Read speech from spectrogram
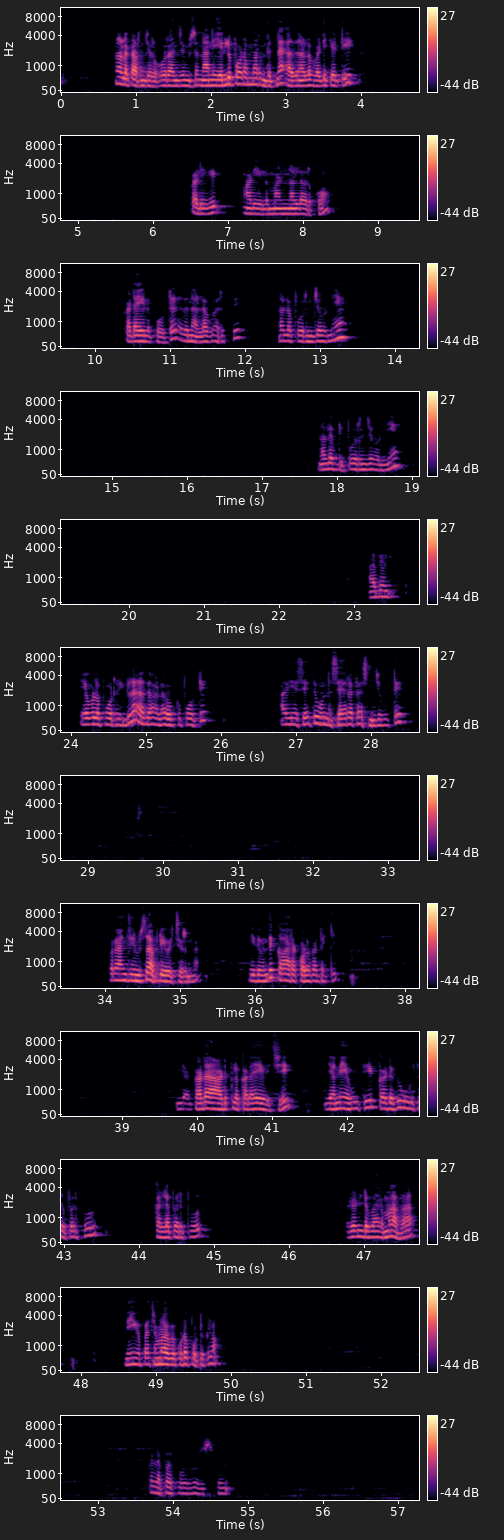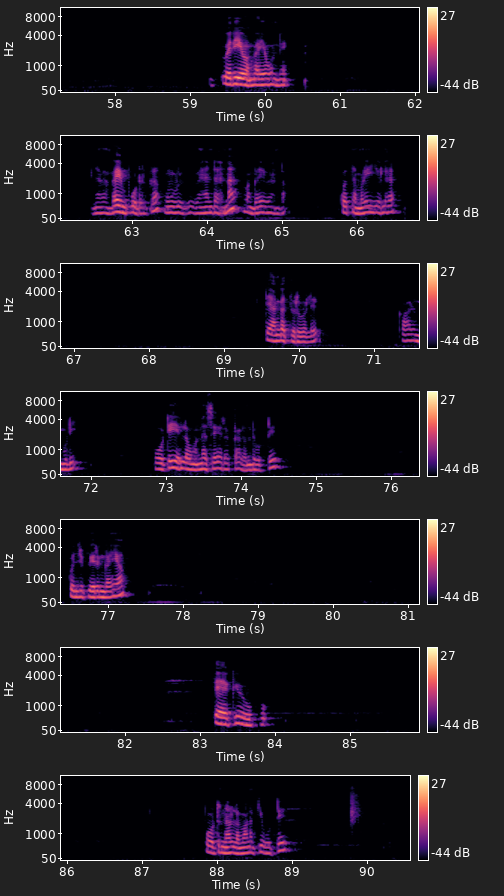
நல்லா கரைஞ்சிரும். ஒரு அஞ்சு நிமிஷம். நான் எள்ளு போடாமல் இருந்துட்டேன். அதனால் வடிகட்டி கழுவி மாடியில் மண்ணெல்லாம் இருக்கும். கடாயில் போட்டு அதை நல்லா வறுத்து நல்லா பொரிஞ்ச உடனே நல்லா இப்படி பொரிஞ்ச உடனே அது எவ்வளோ போடுறீங்களோ அது அளவுக்கு போட்டு அதையும் சேர்த்து ஒன்று சேர பிசைஞ்சு விட்டு ஒரு அஞ்சு நிமிஷம் அப்படியே வச்சுருங்க. இது வந்து கார கொழுக்கட்டைக்கு. கடை அடுப்பில் கடாயை வச்சு எண்ணெயை ஊற்றி கடுகு உளுத்தப்பருப்பு கடலப்பருப்பு ரெண்டு வரமிளகா நீங்கள் பச்சை மிளகா கூட போட்டுக்கலாம். கடலப்பருப்பு ஒரு ஒரு ஸ்பூன். பெரிய வெங்காயம் ஒன்று நான் வெங்காயம் போட்டிருக்கேன். உங்களுக்கு வேண்டான்னா வெங்காயம் வேண்டாம். கொத்தமல்லி இலை தேங்காய் துருவல் கால்முடி போட்டு எல்லாம் ஒன்றா சேர கலந்து விட்டு கொஞ்சம் பெருங்காயம் தேக்க உப்பு போட்டு நல்லா வணக்கி விட்டு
